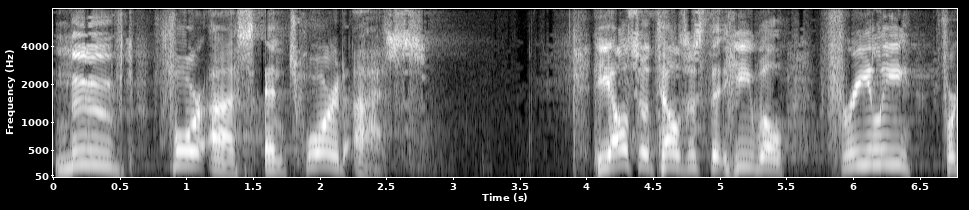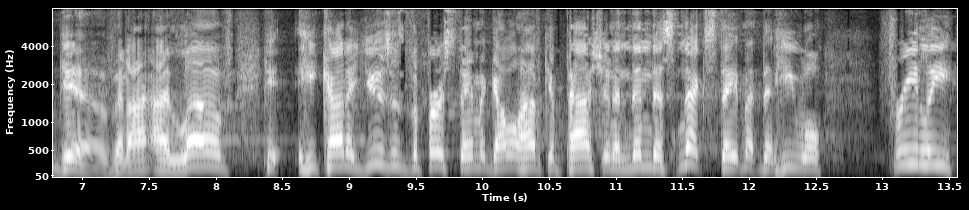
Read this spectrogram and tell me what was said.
moved for us and toward us. He also tells us that He will freely forgive. And I, I love, he, he kind of uses the first statement, God will have compassion, and then this next statement that He will freely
